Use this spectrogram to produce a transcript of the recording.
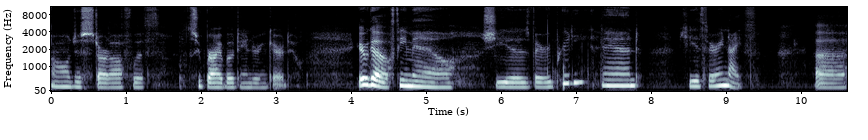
I'll just start off with Super Hypo Tangerine Tail. Here we go. Female. She is very pretty and she is very nice. Uh,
